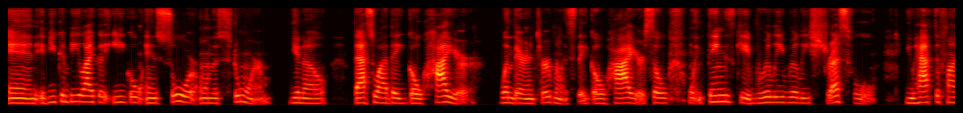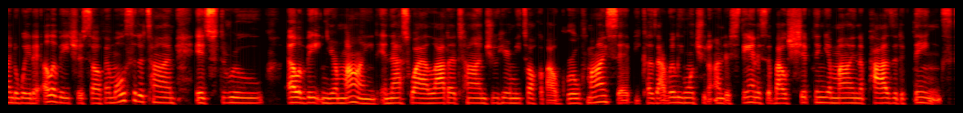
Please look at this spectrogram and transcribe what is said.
And if you can be like an eagle and soar on the storm, you know, that's why they go higher when they're in turbulence, they go higher. So when things get really, really stressful, you have to find a way to elevate yourself. And most of the time, it's through elevating your mind. And that's why a lot of times you hear me talk about growth mindset because I really want you to understand it's about shifting your mind to positive things.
